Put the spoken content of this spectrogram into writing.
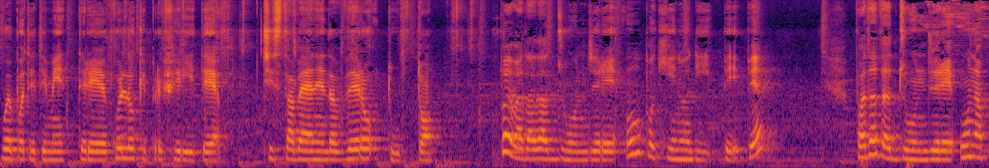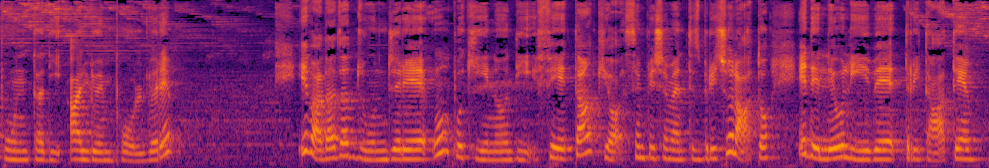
voi potete mettere quello che preferite ci sta bene davvero tutto. Poi vado ad aggiungere un pochino di pepe, vado ad aggiungere una punta di aglio in polvere e vado ad aggiungere un pochino di feta che ho semplicemente sbriciolato e delle olive tritate.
